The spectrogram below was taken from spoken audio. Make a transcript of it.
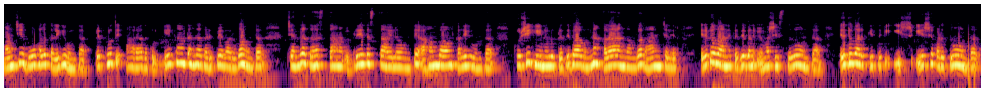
మంచి ఊహలు కలిగి ఉంటారు. ప్రకృతి ఆరాధకులు ఏకాంతంగా గడిపేవారుగా ఉంటారు. చంద్రగ్రహస్థాన విపరీత స్థాయిలో ఉంటే అహంభావం కలిగి ఉంటారు. కృషిహీనులు ప్రతిభ ఉన్న కళారంగంలో రాణించలేరు. ఎదుటివారిని ప్రతిభని విమర్శిస్తూ ఉంటారు. ఎదుటివారి కీర్తికి ఈర్ష్యపడుతూ ఉంటారు.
